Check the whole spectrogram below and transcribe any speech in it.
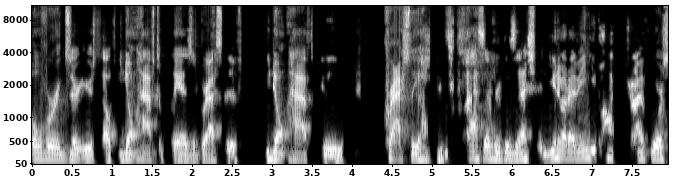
overexert yourself. You don't have to play as aggressive. You don't have to crash the offensive glass every possession. You know what I mean? You don't have to try and force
